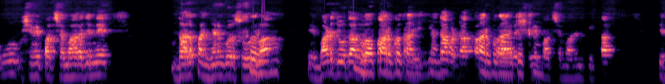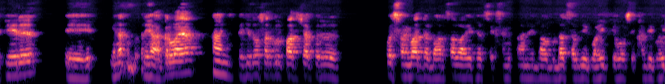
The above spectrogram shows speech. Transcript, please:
ਉਹ ਛੇਵੇਂ ਪਾਤਸ਼ਾਹ ਮਹਾਰਾਜ ਨੇ ਦਲ ਭੰਜਨ ਗੁਰ ਸੂਰਮਾ ਤੇ ਬੜ ਜੋਦਾ ਬਹੁਤ ਪਰ ਪਰਉਪਕਾਰੀ, ਪਕਾਰੀ ਏਡਾ ਵੱਡਾ ਪਰਪਕਾਰ। ਛੇਵੇਂ ਪਾਤਸ਼ਾਹ ਮਹਾਰਾਜ ਨੇ ਕੀਤਾ। ਤੇ ਫਿਰ ਇਹ ਇਹਨਾਂ ਨੂੰ ਰਿਹਾ ਕਰਵਾਇਆ। ਹਾਂਜੀ। ਤੇ ਜਦੋਂ ਸਤਿਗੁਰੂ ਪਾਤਸ਼ਾਹ ਫਿਰ ਕੁਝ ਸਮੇਂ ਬਾਅਦ ਦਰਬਾਰ ਸਾਹਿਬ ਆਏ ਫਿਰ ਸਿੱਖ ਸੰਗਤਾਂ ਨੇ ਬਾਬਾ ਬੁੱਢਾ ਸਾਹਿਬ ਦੀ ਅਗਵਾਈ ਤੇ ਹੋਰ ਸਿੱਖਾਂ ਦੀ ਅਗਵਾਈ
